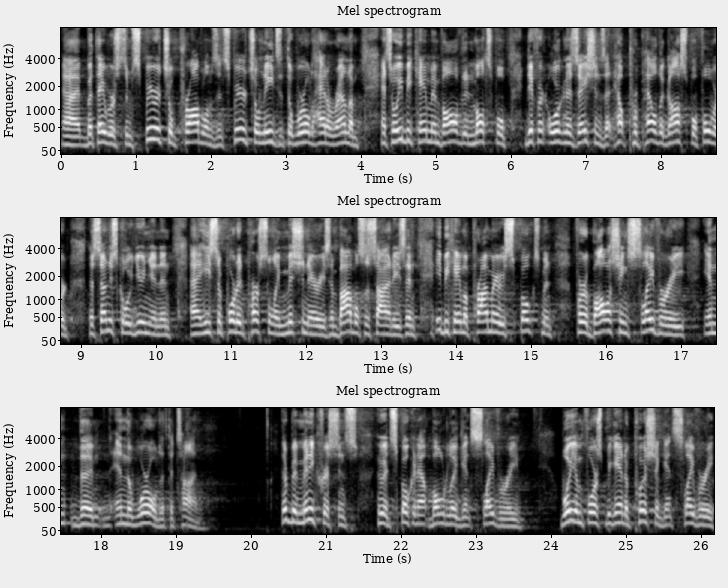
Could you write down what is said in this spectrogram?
uh, but they were some spiritual problems and spiritual needs that the world had around him. And so he became involved in multiple different organizations that helped propel the gospel forward the Sunday School Union, and uh, he supported personally missionaries and Bible societies, and he became a primary spokesman for abolishing slavery in the, in the world at the time. There have been many Christians who had spoken out boldly against slavery Wilberforce began to push against slavery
